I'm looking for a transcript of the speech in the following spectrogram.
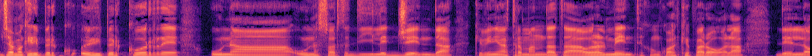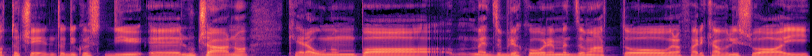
diciamo che riperc- ripercorre una, una, sorta di leggenda che veniva tramandata oralmente con qualche parola dell'Ottocento di, quest- di eh, Luciano, che era uno un po' mezzo briacone, mezzo matto, voleva fare i cavoli suoi,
